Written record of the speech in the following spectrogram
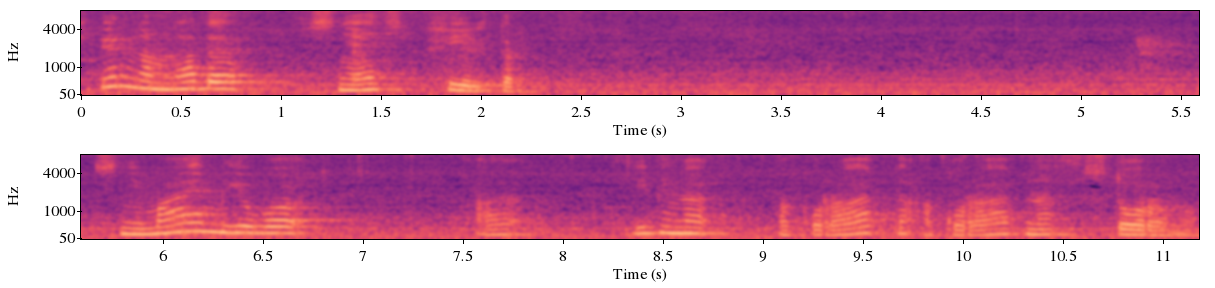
Теперь нам надо снять фильтр. Снимаем его а именно аккуратно, аккуратно в сторону.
